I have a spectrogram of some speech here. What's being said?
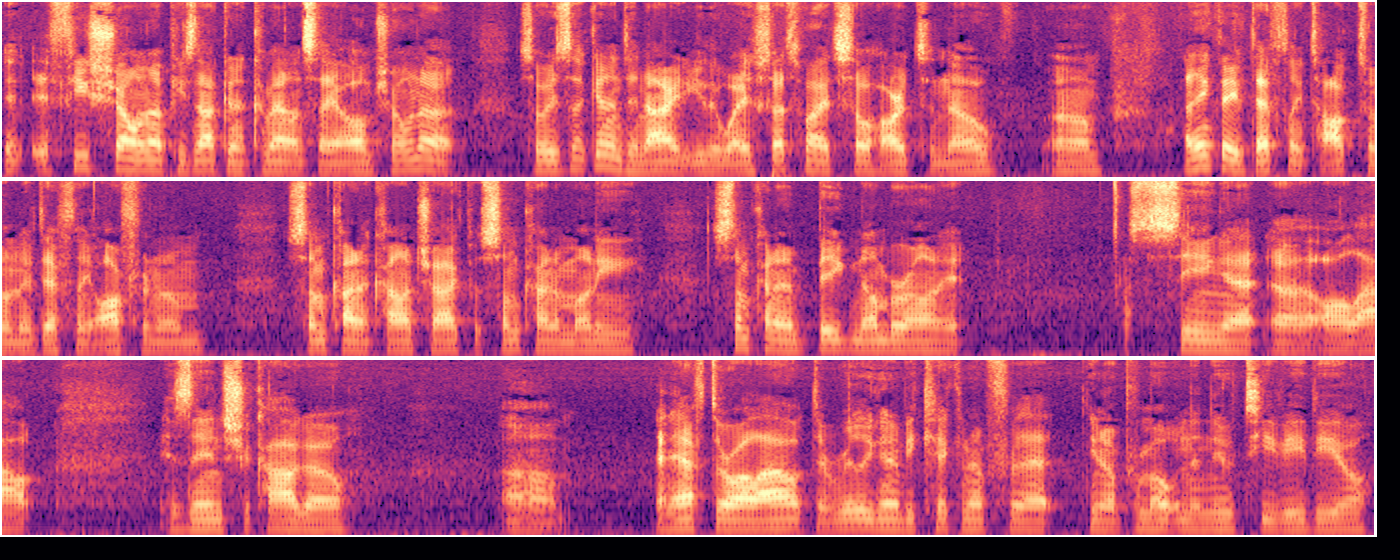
if, if he's showing up, he's not going to come out and say, "Oh, I'm showing up." So he's like going to deny it either way. So that's why it's so hard to know. Um, I think they've definitely talked to him. They've definitely offered him some kind of contract with some kind of money, some kind of big number on it. Seeing at uh, All Out is in Chicago. Um, and after All Out, they're really going to be kicking up for that, you know, promoting the new TV deal,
